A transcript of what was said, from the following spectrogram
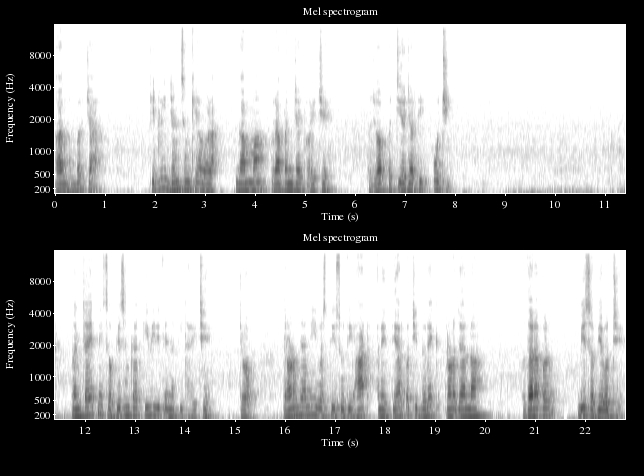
ભાગ નંબર ચાર. કેટલી જનસંખ્યાવાળા ગામમાં ગ્રામ પંચાયત હોય છે? તો જવાબ પચીસ હજારથી ઓછી. પંચાયતની સભ્ય સંખ્યા કેવી રીતે નક્કી થાય છે? જવાબ ત્રણ હજારની વસ્તી સુધી આઠ અને ત્યાર પછી દરેક ત્રણ હજારના વધારા પર બે સભ્ય વધશે.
